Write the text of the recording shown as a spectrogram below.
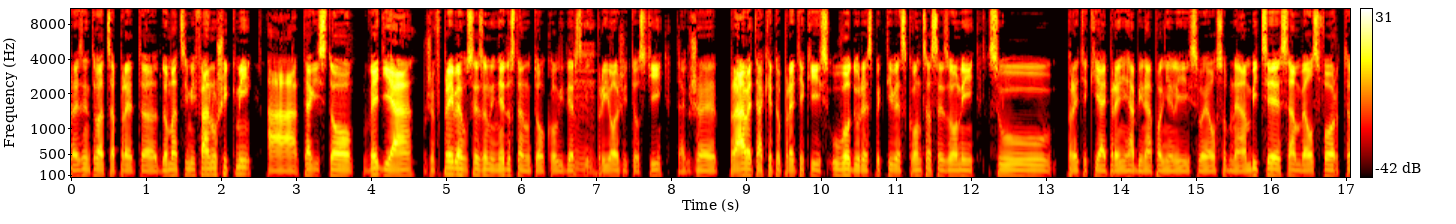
prezentovať sa pred e, domácimi fanúšikmi a takisto vedia, že v priebehu sezóny nedostanú toľko líderských mm. príležitostí, takže práve takéto preteky z úvodu, respektíve z konca sezóny sú preteky aj pre nich, aby naplnili svoje osobné ambície. Sam Wellsford e,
